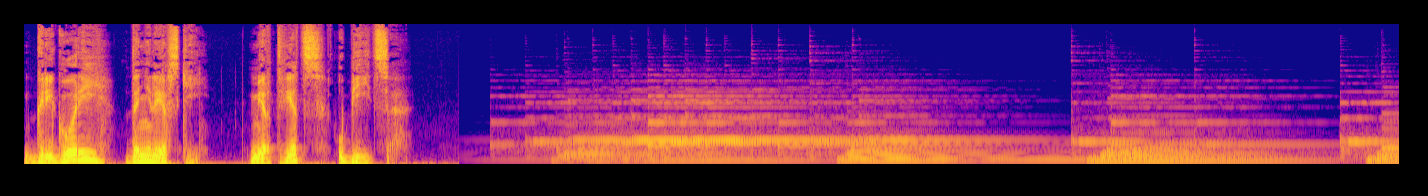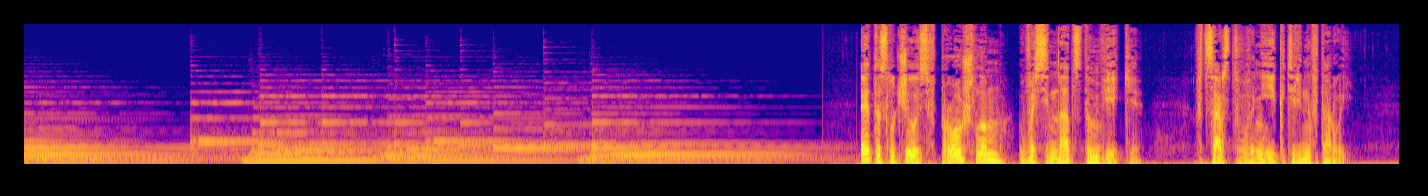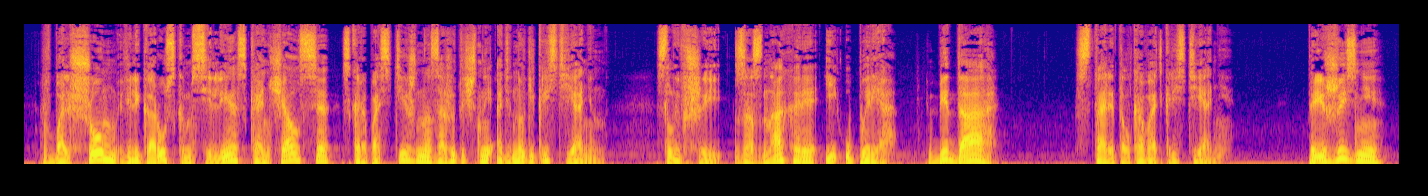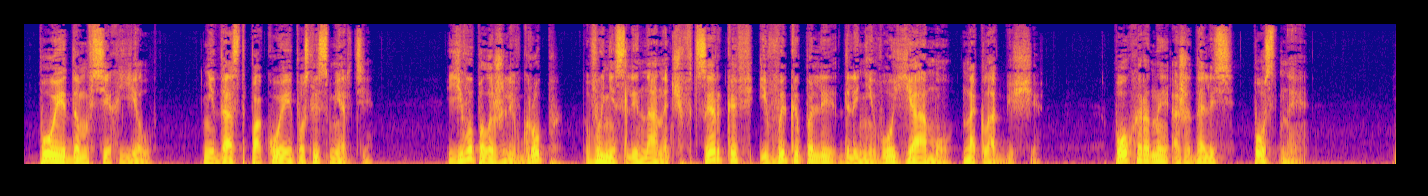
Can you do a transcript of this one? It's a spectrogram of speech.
Григорий Данилевский. Мертвец-убийца. Это случилось в прошлом, в XVIII веке, в царствовании Екатерины II. В большом великорусском селе скончался скоропостижно зажиточный одинокий крестьянин, слывший за знахаря и упыря. «Беда!» — стали толковать крестьяне. «При жизни поедом всех ел, не даст покоя и после смерти. Его положили в гроб, вынесли на ночь в церковь и выкопали для него яму на кладбище. Похороны ожидались постные.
